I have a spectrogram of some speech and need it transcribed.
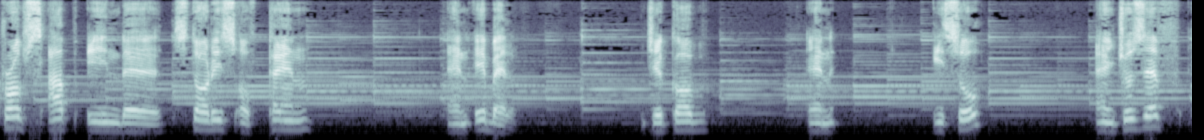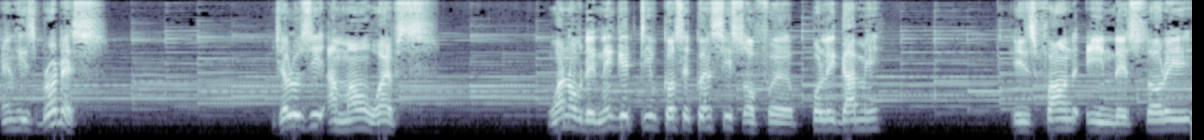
crops up in the stories of Cain and Abel, Jacob and Esau, and Joseph and his brothers. Jealousy among wives. One of the negative consequences of uh, polygamy is found in the story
